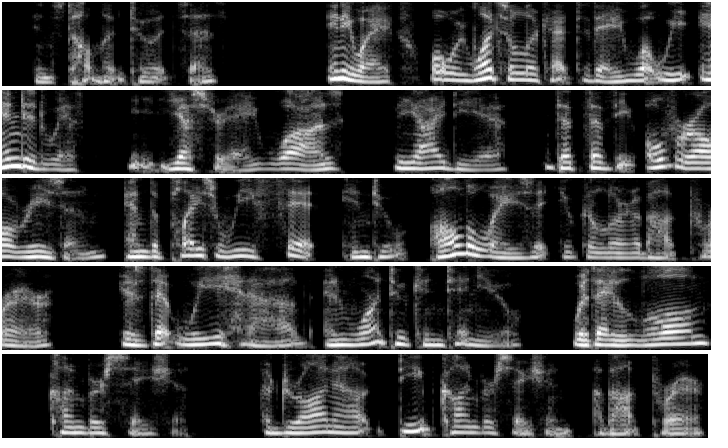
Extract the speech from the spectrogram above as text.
installment two, it says. Anyway, what we want to look at today, what we ended with yesterday, was the idea that, that the overall reason and the place we fit into all the ways that you can learn about prayer is that we have and want to continue with a long conversation a drawn out, deep conversation about prayer.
